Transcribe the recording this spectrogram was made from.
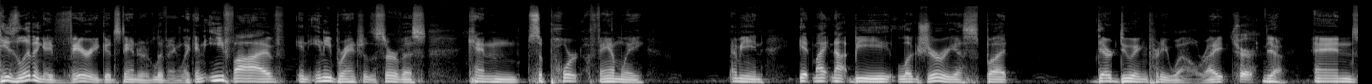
he's living a very good standard of living. Like an E5 in any branch of the service can support a family. I mean, it might not be luxurious, but they're doing pretty well, right? Sure. Yeah. And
